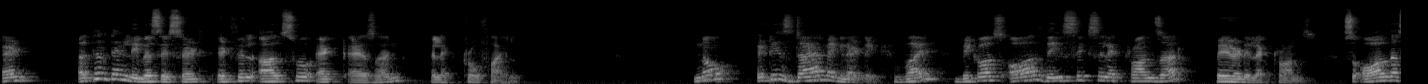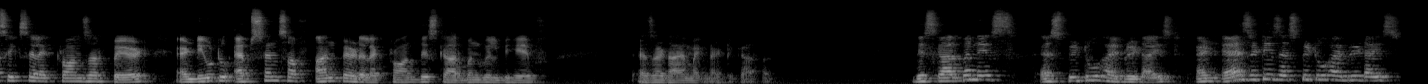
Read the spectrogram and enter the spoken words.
and other than Lewis acid it will also act as an electrophile. Now it is diamagnetic. Why? Because all these six electrons are paired electrons. So all the six electrons are paired and due to absence of unpaired electron this carbon will behave as a diamagnetic carbon. This carbon is sp2 hybridized and as it is sp2 hybridized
